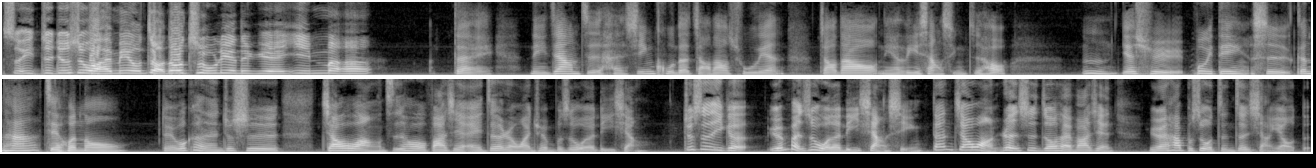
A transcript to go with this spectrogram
所以这就是我还没有找到初恋的原因吗？对你这样子很辛苦的找到初恋，找到你的理想型之后，嗯，也许不一定是跟他结婚哦。对我可能就是交往之后发现，哎，这个人完全不是我的理想。就是一个原本是我的理想型，但交往认识之后才发现，原来他不是我真正想要的。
